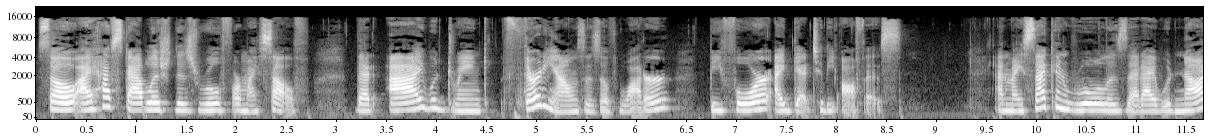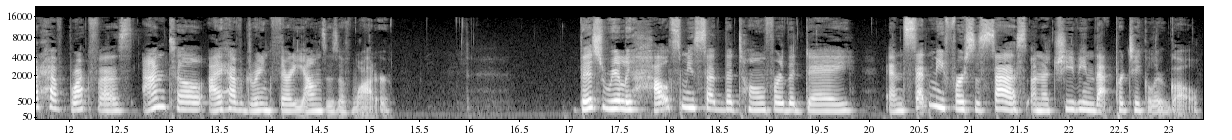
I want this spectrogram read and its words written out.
So I have established this rule for myself that I would drink 30 ounces of water before I get to the office. And my second rule is that I would not have breakfast until I have drank 30 ounces of water. This really helps me set the tone for the day and set me for success on achieving that particular goal.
